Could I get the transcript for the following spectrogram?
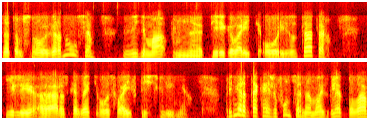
затем снова вернулся, видимо, переговорить о результатах или э, рассказать о своих впечатлениях. Примерно такая же функция, на мой взгляд, была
